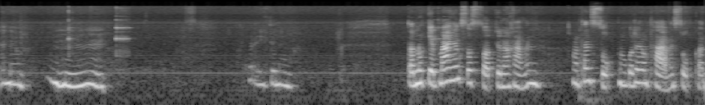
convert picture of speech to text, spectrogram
อันนึงอือหืออีกตัวหนึ่งตอนหนูเก็บมายังสดๆอยู่นะคะมันมันท่านสุกหนูก็ได้ต้องผ่ามันสุกก่อน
